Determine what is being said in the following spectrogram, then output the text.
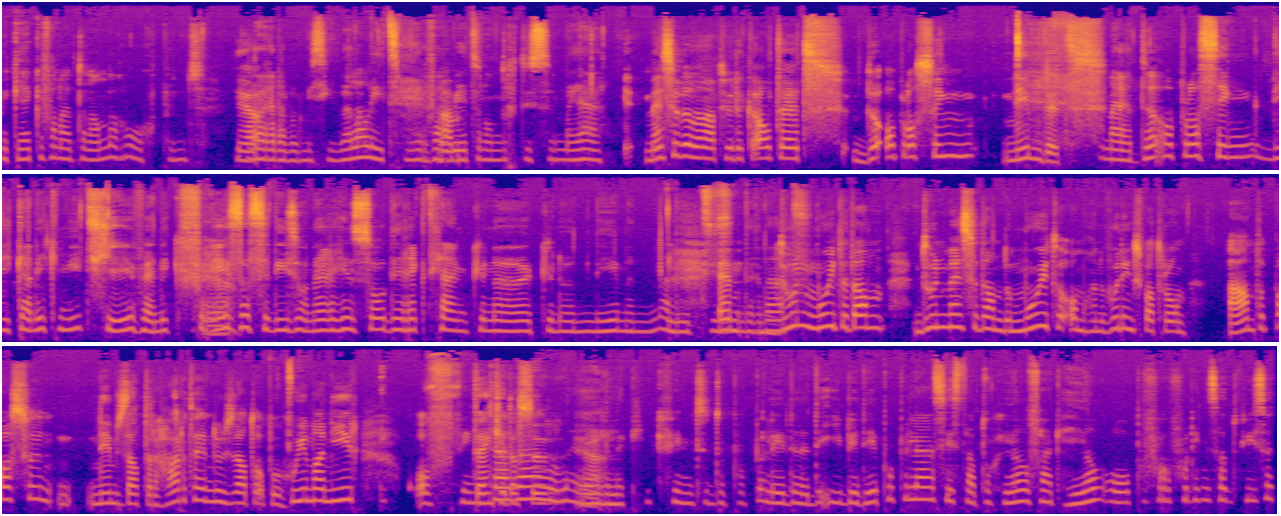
bekijken vanuit een ander oogpunt? Ja. Waar dat we misschien wel al iets meer van Maar- weten ondertussen. Maar ja, Mensen willen natuurlijk altijd de oplossing, neem dit. maar de oplossing die kan ik niet geven. En ik vrees Ja. dat ze die zo nergens zo direct gaan kunnen, kunnen nemen. Allee, het is En inderdaad... doen, moeite dan, doen mensen dan de moeite om hun voedingspatroon aan te passen? Nemen ze dat ter harte en doen ze dat op een goede manier? Of vind denk je dat, dat wel, ze... ja. eigenlijk. Ik vind de, de, de IBD-populatie staat toch heel vaak heel open voor voedingsadviezen.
